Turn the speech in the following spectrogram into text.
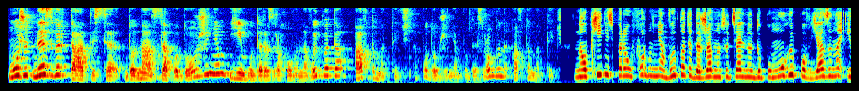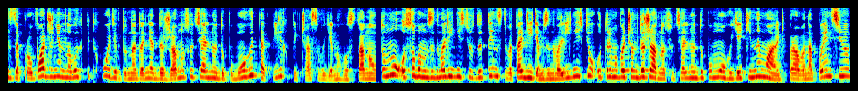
можуть не звертатися до нас за подовженням, їм буде розрахована виплата автоматично. Подовження буде зроблене автоматично. Необхідність переоформлення виплати державної соціальної допомоги пов'язана із запровадженням нових підходів до надання державної соціальної допомоги та пільг під час воєнного стану. Тому особам з інвалідністю з дитинства та дітям з інвалідністю, отримувачам державної соціальної допомоги, які не мають права на пенсію,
